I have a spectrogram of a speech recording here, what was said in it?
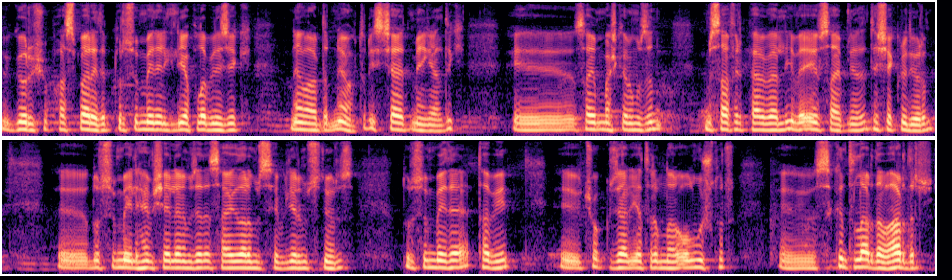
görüşüp hasbihal edip Dursun Bey ile ilgili yapılabilecek ne vardır ne yoktur istişare etmeye geldik. E, Sayın Başkanımızın misafirperverliği ve ev sahipliğine de teşekkür ediyorum. E, Dursun Beyli hemşehrilerimize de saygılarımızı, sevgilerimizi sunuyoruz. Dursun Bey de tabii e, çok güzel yatırımlar olmuştur. E, sıkıntılar da vardır.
